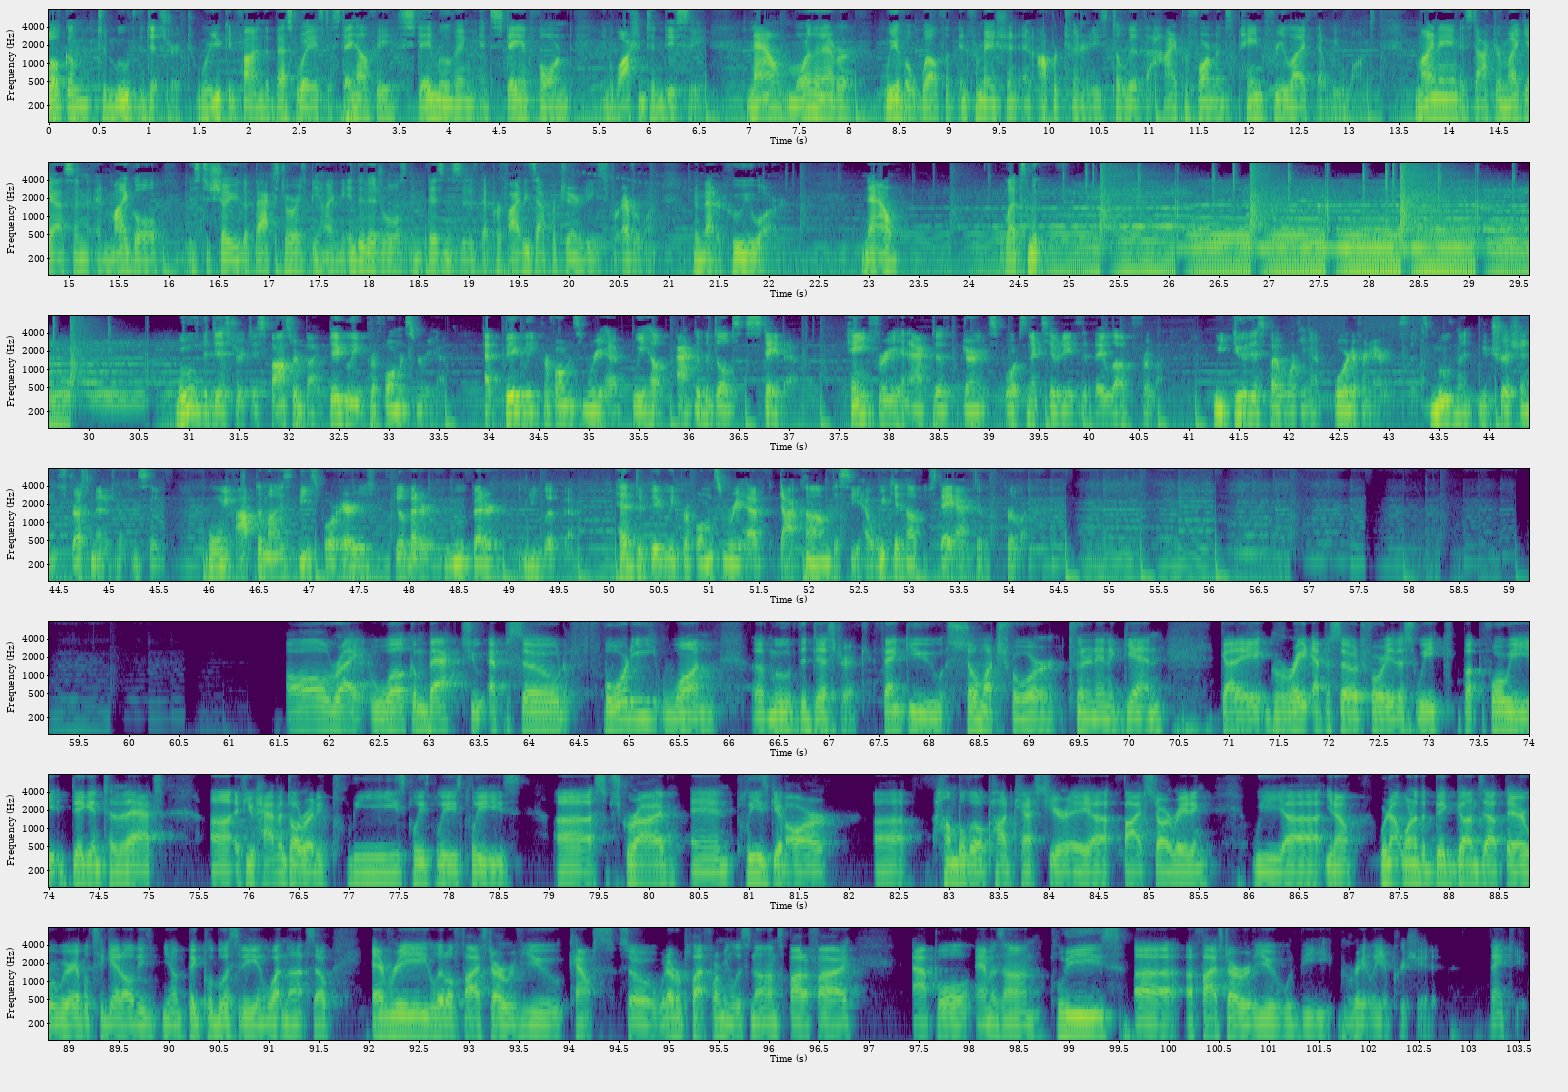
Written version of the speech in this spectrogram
Welcome to Move the District, where you can find the best ways to stay healthy, stay moving, and stay informed in Washington, D.C. Now, more than ever, we have a wealth of information and opportunities to live the high performance, pain free life that we want. My name is Dr. Mike Yassin, and my goal is to show you the backstories behind the individuals and businesses that provide these opportunities for everyone, no matter who you are. Now, let's move. Move the District is sponsored by Big League Performance and Rehab. At Big League Performance and Rehab, we help active adults stay that way, pain free and active during the sports and activities that they love for life. We do this by working on four different areas that's movement, nutrition, stress management, and sleep. When we optimize these four areas, you feel better, you move better, and you live better. Head to bigleagueperformanceandrehab.com to see how we can help you stay active for life. All right. Welcome back to episode 41 of Move the District. Thank you so much for tuning in again. Got a great episode for you this week. But before we dig into that, uh, if you haven't already, please, please, please, please uh, subscribe and please give our uh, humble little podcast here a uh, five star rating. We, uh, you know, we're not one of the big guns out there where we're able to get all these you know big publicity and whatnot. So every little five star review counts. So whatever platform you listen on, Spotify, Apple, Amazon, please uh, a five star review would be greatly appreciated. Thank you.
